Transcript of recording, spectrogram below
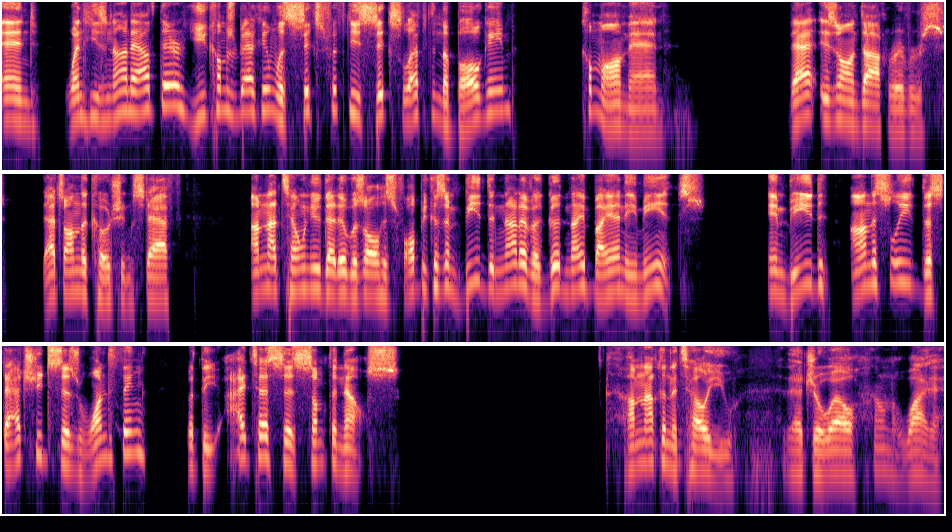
And when he's not out there, he comes back in with 656 left in the ball game. Come on, man. That is on Doc Rivers. That's on the coaching staff. I'm not telling you that it was all his fault because Embiid did not have a good night by any means. Embiid honestly, the stat sheet says one thing, but the eye test says something else. I'm not going to tell you that Joel, I don't know why I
